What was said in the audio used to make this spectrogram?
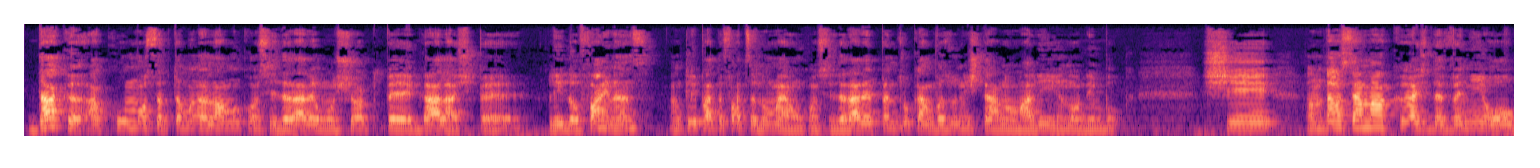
dacă acum o săptămână luam în considerare un short pe Gala și pe Lido Finance, în clipa de față nu mai au în considerare pentru că am văzut niște anomalii în ordin book. Și îmi dau seama că aș deveni o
